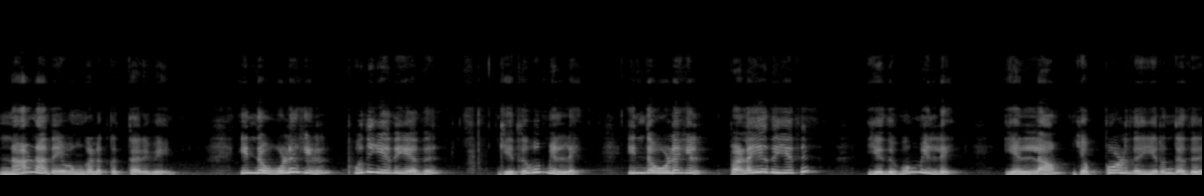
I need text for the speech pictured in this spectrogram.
நான் அதை உங்களுக்கு தருவேன். இந்த உலகில் புதியது எது? எதுவும் இல்லை. இந்த உலகில் பழையது எது? எதுவும் இல்லை. எல்லாம் எப்பொழுது இருந்தது?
